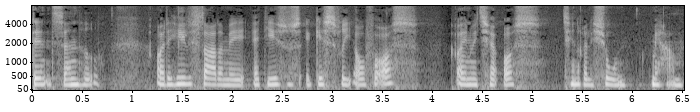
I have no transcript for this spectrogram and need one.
den sandhed. Og det hele starter med, at Jesus er gæstfri over for os, og inviterer os til en relation med ham.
